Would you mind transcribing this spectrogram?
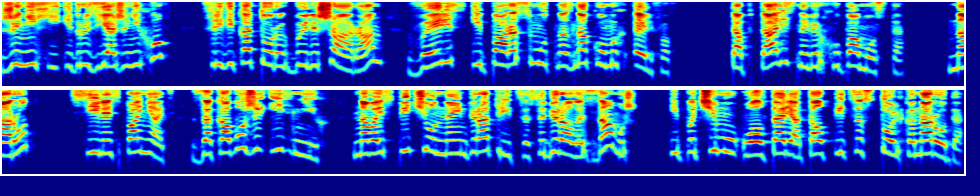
Женихи и друзья женихов, среди которых были Шааран, Верис и пара смутно знакомых эльфов, топтались наверху помоста. Народ, силясь понять, за кого же из них новоиспеченная императрица собиралась замуж и почему у алтаря толпится столько народа,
